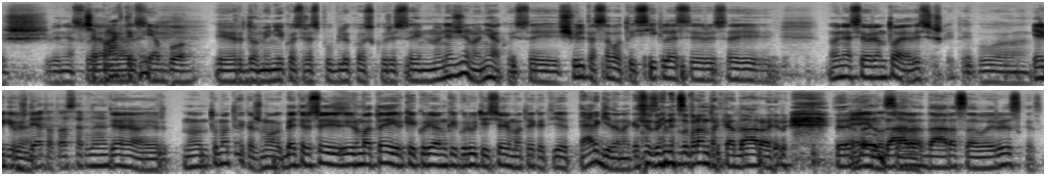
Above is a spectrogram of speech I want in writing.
iš Venezuelos. Čia praktika jie buvo. Ir Dominikos Respublikos, kuris, nu, nežino nieko, jisai švilpia savo taisyklės ir jisai Nu, nesiorientuoja visiškai, tai buvo... Irgi tikrai. uždėta tas, ar ne? Ja, ja, ir nu, tu matai, kad žmogus, bet ir, ir matai, ir kai, kurie, kai kurių teisėjų matai, kad jie pergyvena, kad jisai nesupranta, ką daro ir, ir Eina daro, savo. daro savo ir viskas.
